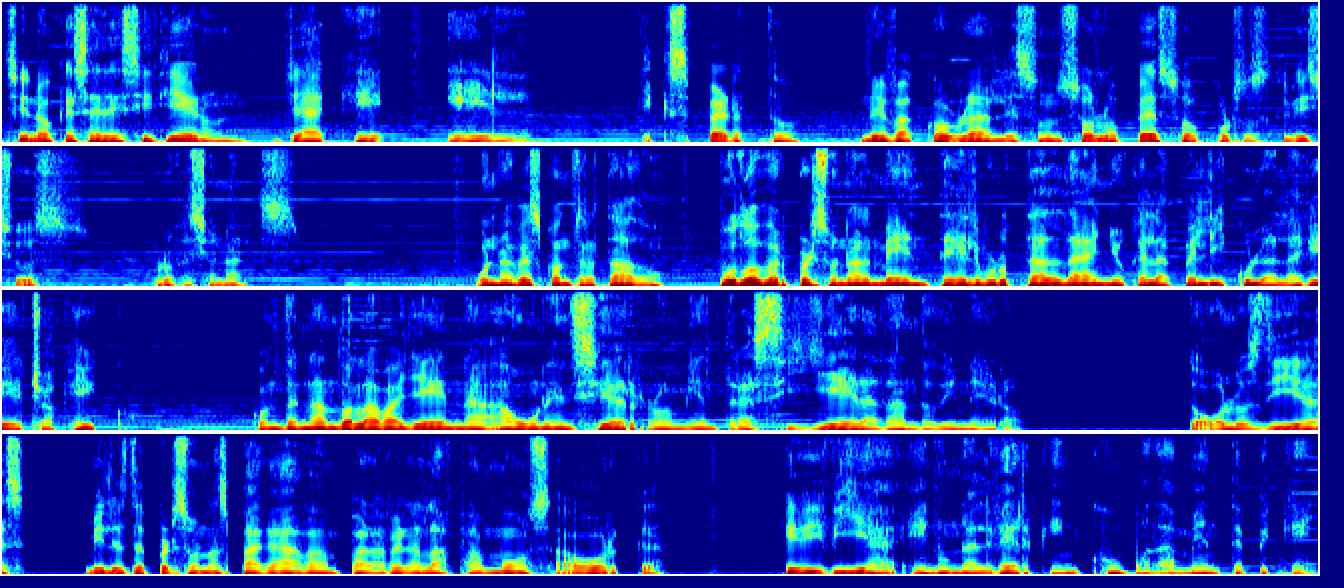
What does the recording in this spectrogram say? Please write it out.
sino que se decidieron ya que el experto no iba a cobrarles un solo peso por sus servicios profesionales. Una vez contratado, pudo ver personalmente el brutal daño que la película le había hecho a Keiko condenando a la ballena a un encierro mientras siguiera dando dinero. Todos los días miles de personas pagaban para ver a la famosa orca que vivía en una alberca incómodamente pequeña.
